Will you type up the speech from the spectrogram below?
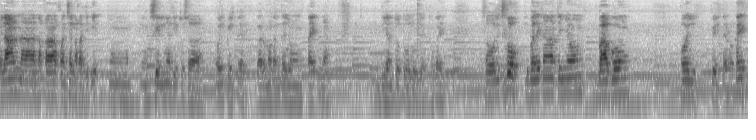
Kailangan na naka siya, nakadikit yung yung seal niya dito sa oil filter para maganda yung tight niya. Hindi yan tutulo ulit, okay? So let's go. Ibalik na natin yung bagong oil filter, okay?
